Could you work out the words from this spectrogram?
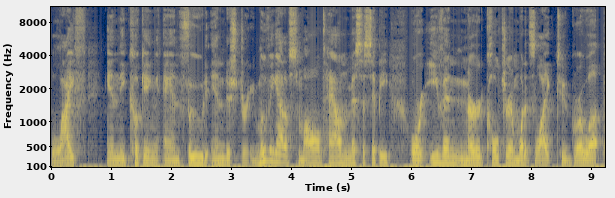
life in the cooking and food industry, moving out of small town Mississippi, or even nerd culture and what it's like to grow up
